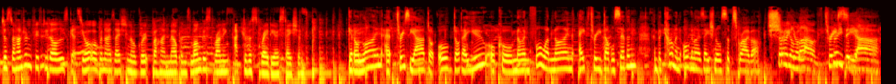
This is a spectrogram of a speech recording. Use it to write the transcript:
Just $150 gets your organisation or group behind Melbourne's longest running activist radio station. Get online at 3cr.org.au or call 9419 8377 and become an organisational subscriber. Show, your, love, 3CR.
